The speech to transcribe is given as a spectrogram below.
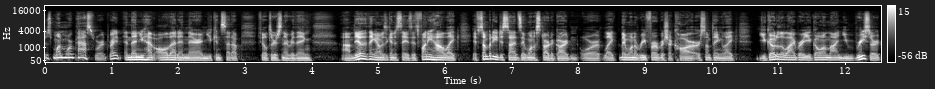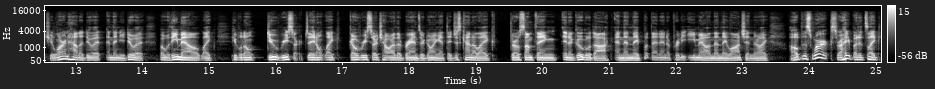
just one more password, right? And then you have all that in there and you can set up filters and everything. Um, the other thing I was going to say is it's funny how like if somebody decides they want to start a garden or like they want to refurbish a car or something like you go to the library, you go online, you research, you learn how to do it, and then you do it. But with email, like people don't do research. They don't like go research how other brands are doing it. They just kind of like throw something in a Google Doc and then they put that in a pretty email and then they launch it and they're like, I hope this works, right? But it's like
